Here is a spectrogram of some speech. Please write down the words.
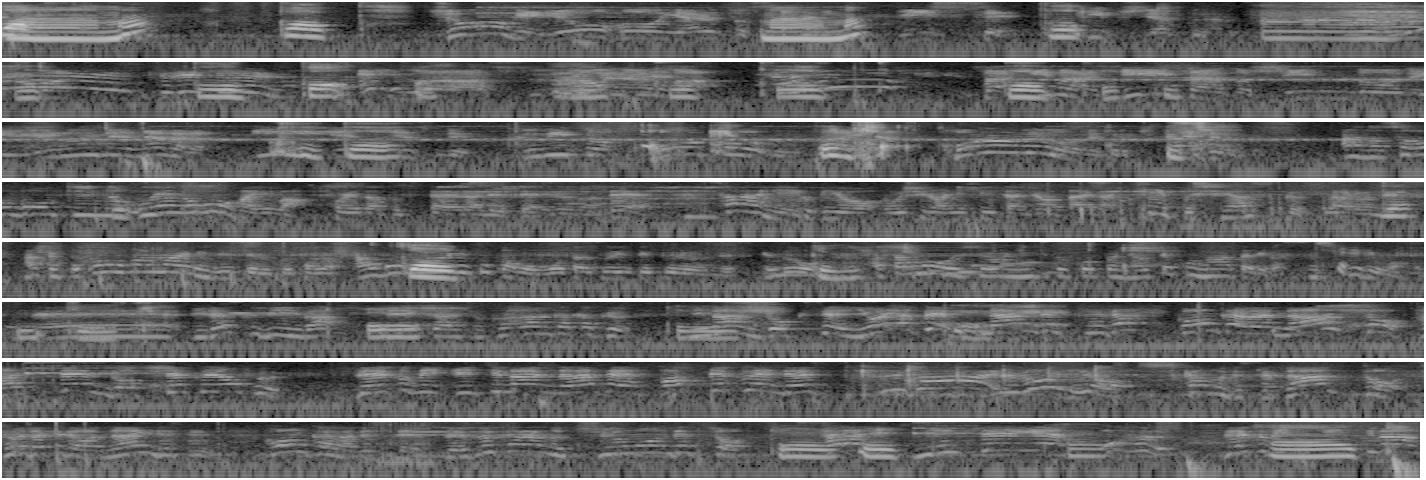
ママ？ママ？あの僧帽筋の上の方が今後ろに引いた状態がキープしやすくなるんです。あと顔が前に出てるとこの顎の周りとかももたついてくるんですけど頭を後ろに引くことによってこの辺りがすっきりも。ねリラックビーはメーカー直販価格2万6400円。なんですが今回はなんと8600円オフ。税込み1万7800円です。すごいすごいよ。しかもですねなんとそれだけではないんです。今回はですねウェブからの注文ですとさらに2000円オフ税込み1万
